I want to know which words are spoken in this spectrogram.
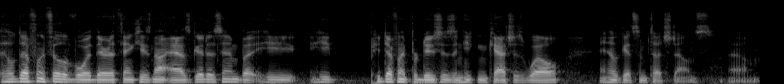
he'll definitely fill the void there. I think he's not as good as him, but he he he definitely produces and he can catch as well, and he'll get some touchdowns. Um,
